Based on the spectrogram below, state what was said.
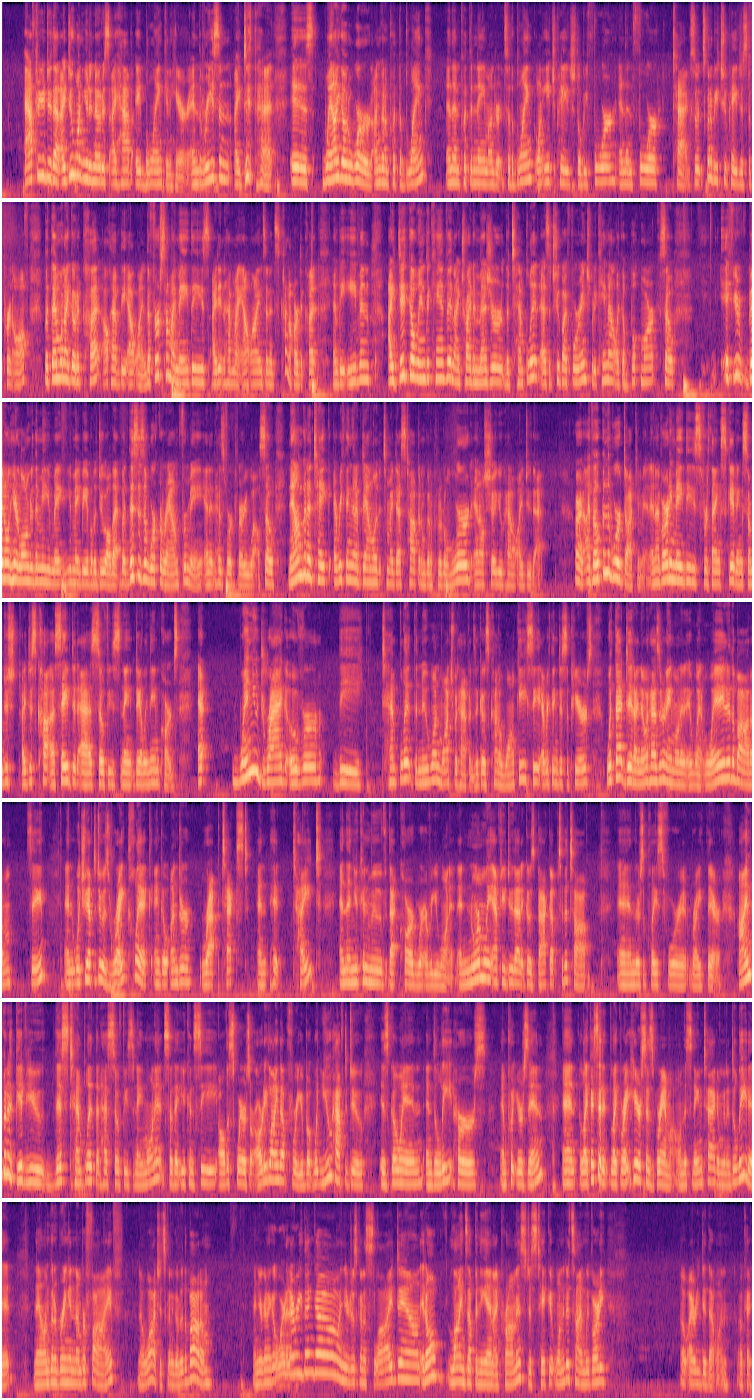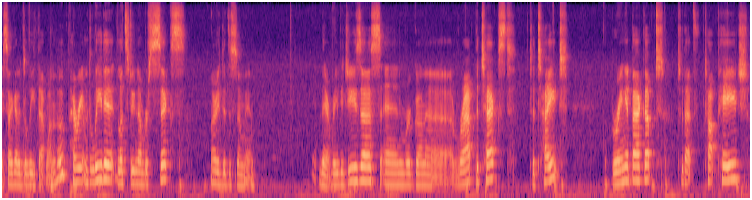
After you do that, I do want you to notice I have a blank in here. And the reason I did that is when I go to Word, I'm going to put the blank and then put the name under it. So the blank on each page, there'll be four and then four tags. So it's going to be two pages to print off. But then when I go to cut, I'll have the outline. The first time I made these, I didn't have my outlines and it's kind of hard to cut and be even. I did go into Canva and I tried to measure the template as a two by four inch, but it came out like a bookmark. So if you've been on here longer than me, you may you may be able to do all that. But this is a workaround for me, and it has worked very well. So now I'm going to take everything that I've downloaded to my desktop, and I'm going to put it on Word, and I'll show you how I do that. All right, I've opened the Word document, and I've already made these for Thanksgiving. So I'm just I just uh, saved it as Sophie's name daily name cards. when you drag over the template, the new one, watch what happens. It goes kind of wonky. See, everything disappears. What that did, I know it has their name on it. It went way to the bottom. See? And what you have to do is right click and go under wrap text and hit tight. And then you can move that card wherever you want it. And normally after you do that, it goes back up to the top and there's a place for it right there. I'm going to give you this template that has Sophie's name on it so that you can see all the squares are already lined up for you. But what you have to do is go in and delete hers and put yours in. And like I said, it like right here says grandma on this name tag. I'm going to delete it. Now I'm going to bring in number five. Now watch, it's going to go to the bottom and you're going to go, where did everything go? And you're just going to slide down. It all lines up in the end, I promise. Just take it one at a time. We've already, oh, I already did that one. Okay, so I got to delete that one. Oop, hurry up and delete it. Let's do number six. I already did the snowman. There, baby Jesus. And we're going to wrap the text to tight. Bring it back up to that top page.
